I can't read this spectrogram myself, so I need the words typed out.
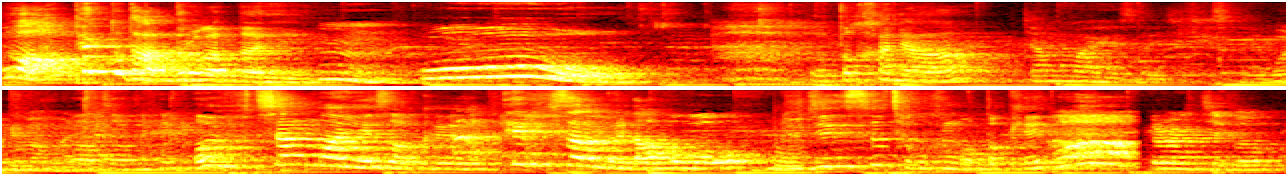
우와, 핫팩도 다 안 들어갔다니. 음. 오! 어떡하냐? 짱바에서 이제 머리만 말려. 어휴, 치앙마이에서 그 태국 사람들이 나보고 어, 뉴진스? 자꾸 그럼 어떡해? 그럴지도.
